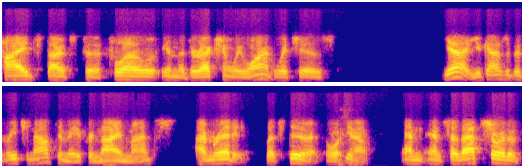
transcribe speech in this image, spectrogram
tide starts to flow in the direction we want which is yeah you guys have been reaching out to me for nine months i'm ready. Let's do it. Or you know and and so that's sort of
